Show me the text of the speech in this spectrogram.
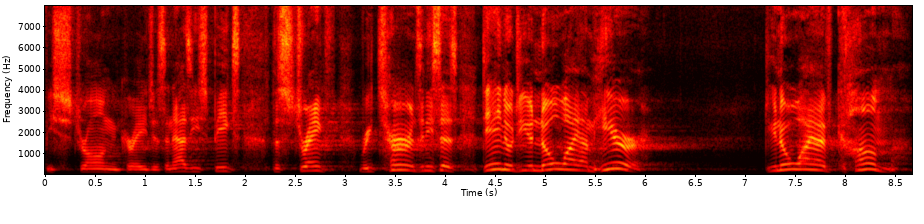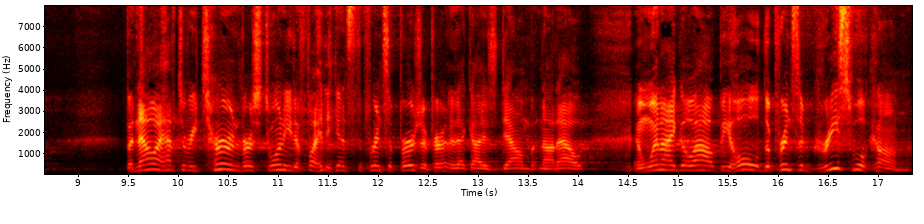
Be strong and courageous. And as he speaks, the strength returns. And he says, Daniel, do you know why I'm here? Do you know why I've come? But now I have to return, verse 20, to fight against the prince of Persia. Apparently, that guy is down but not out. And when I go out, behold, the prince of Greece will come.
